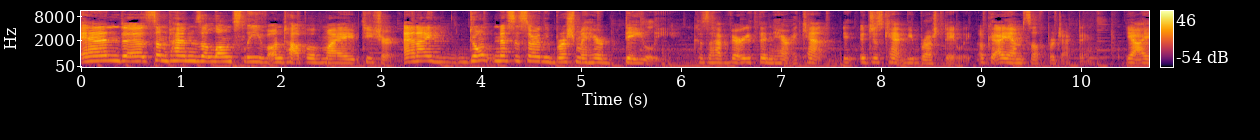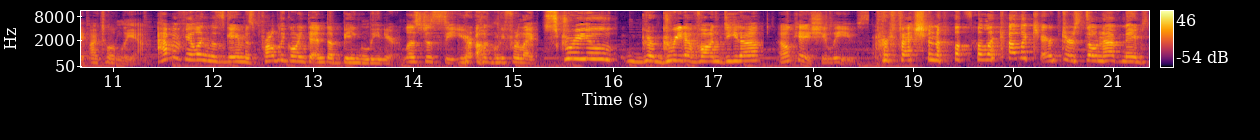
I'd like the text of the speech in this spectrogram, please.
and uh, sometimes a long sleeve on top of my t-shirt. And I don't necessarily brush my hair daily because I have very thin hair. I can't, it, it, just can't be brushed daily. Okay, I am self-projecting. Yeah, I, I, totally am. I have a feeling this game is probably going to end up being linear. Let's just see. You're ugly for life. Screw you, G Greta Von Dita. Okay, she leaves. Professional. I like how the characters don't have names.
